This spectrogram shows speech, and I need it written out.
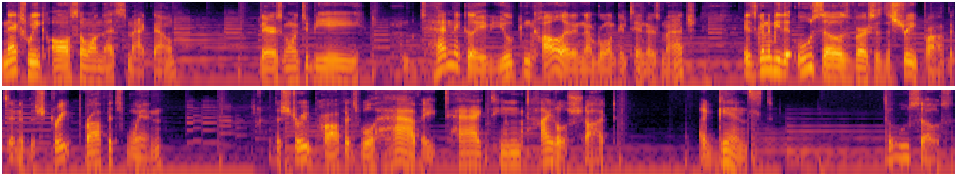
next week also on that SmackDown, there's going to be technically you can call it a number one contenders match. It's going to be the Usos versus the Street Profits, and if the Street Profits win, the Street Profits will have a tag team title shot against the Usos.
